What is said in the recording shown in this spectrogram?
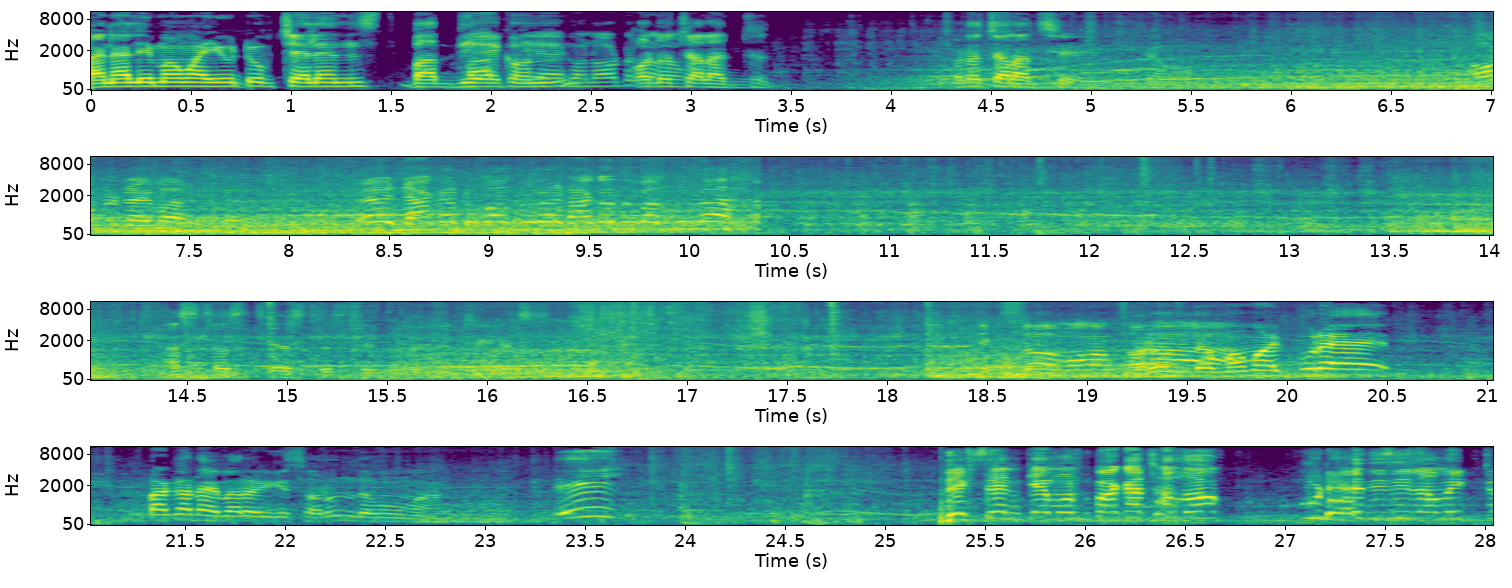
ফাইনালি মামা ইউটিউব চ্যালেঞ্জ বাদ দিয়ে এখন অটো চালাচ্ছে। অটো চালাচ্ছে। অটো ড্রাইভার এ ঢাকা টু বান্দুরা ঢাকা টু বান্দুরা আস্তে আস্তে আস্তে আস্তে ঠিক আছে। দেখছ মামা পুরা- অরুণ দা মামা পুরো। পাকা ড্রাইভার হয়ে গেছে অরুণ দা মামা। এই! দেখছেন কেমন পাকা চালক? উঠে আমি একটু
